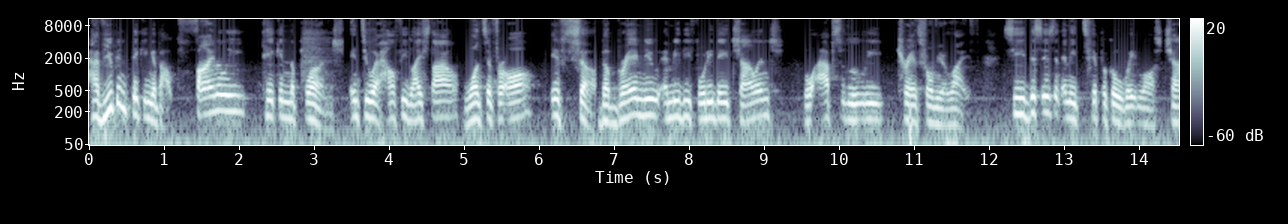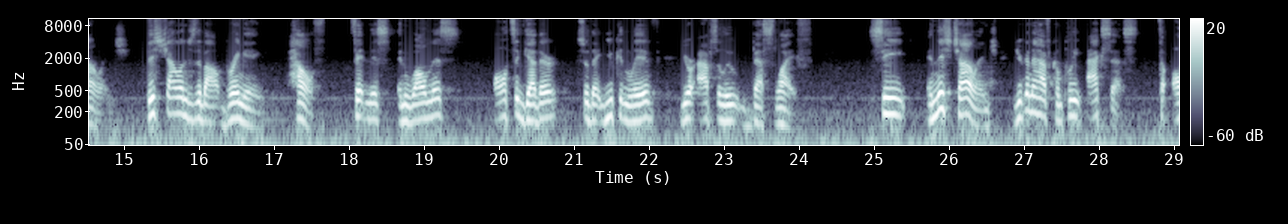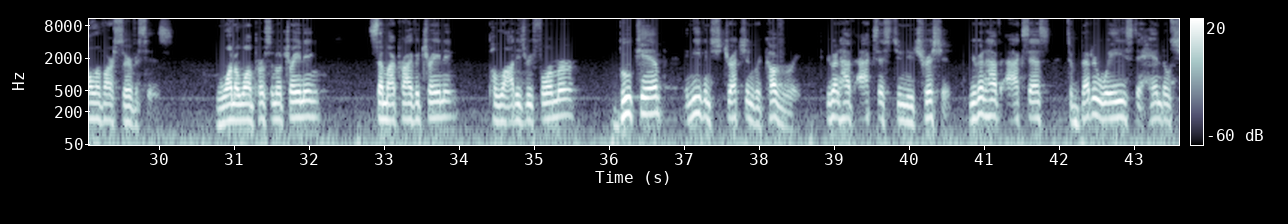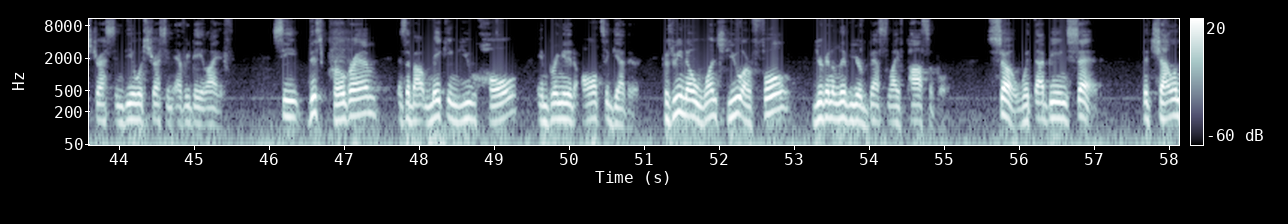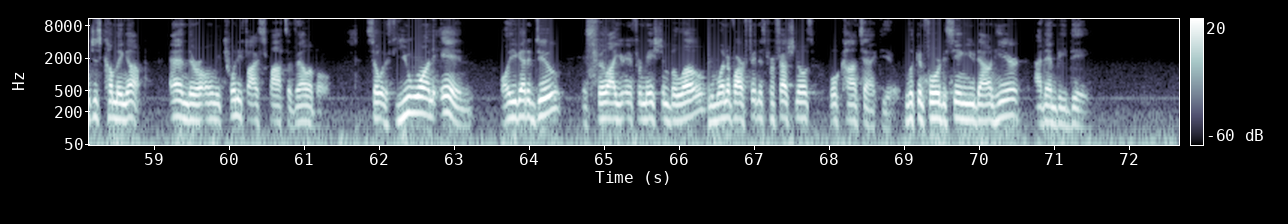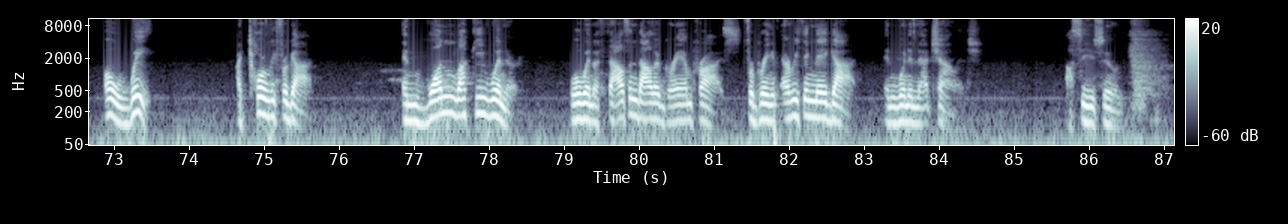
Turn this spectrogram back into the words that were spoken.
Have you been thinking about finally taking the plunge into a healthy lifestyle once and for all? If so, the brand new NBD 40 Day Challenge will absolutely transform your life. See, this isn't any typical weight loss challenge. This challenge is about bringing health, fitness, and wellness all together so that you can live your absolute best life. See, in this challenge, you're gonna have complete access to all of our services one on one personal training, semi private training, Pilates reformer, boot camp, and even stretch and recovery. You're gonna have access to nutrition. You're gonna have access to better ways to handle stress and deal with stress in everyday life. See, this program is about making you whole and bringing it all together. Because we know once you are full, you're gonna live your best life possible. So, with that being said, the challenge is coming up and there are only 25 spots available. So if you want in, all you got to do is fill out your information below and one of our fitness professionals will contact you. Looking forward to seeing you down here at NBD. Oh, wait, I totally forgot. And one lucky winner will win a $1,000 grand prize for bringing everything they got and winning that challenge. I'll see you soon.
